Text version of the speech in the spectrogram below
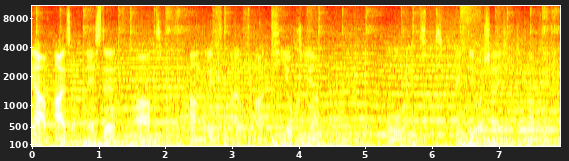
Ja, also, nächste Part Angriff auf Antiochia. Und das kennt ihr wahrscheinlich aus ein paar Filmen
